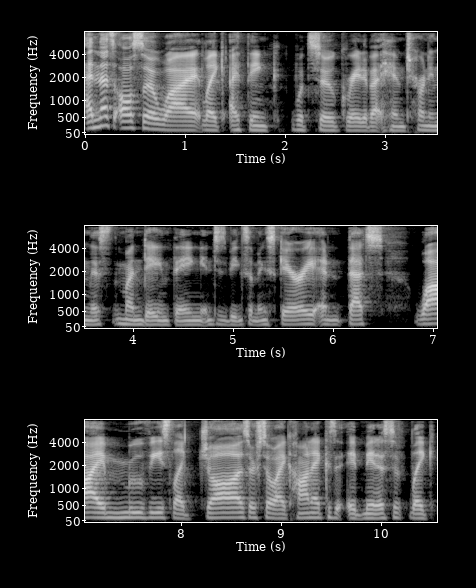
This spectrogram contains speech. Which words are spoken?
And that's also why, like, I think what's so great about him turning this mundane thing into being something scary. And that's why movies like Jaws are so iconic because it made us like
